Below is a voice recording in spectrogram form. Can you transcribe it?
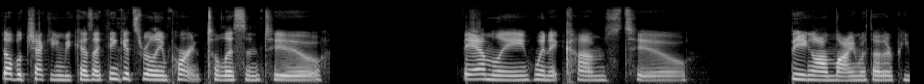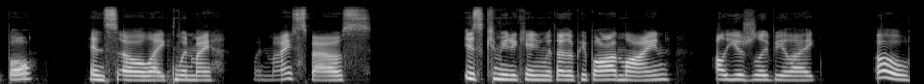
double checking because I think it's really important to listen to family when it comes to being online with other people. And so like when my when my spouse is communicating with other people online, I'll usually be like, "Oh,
